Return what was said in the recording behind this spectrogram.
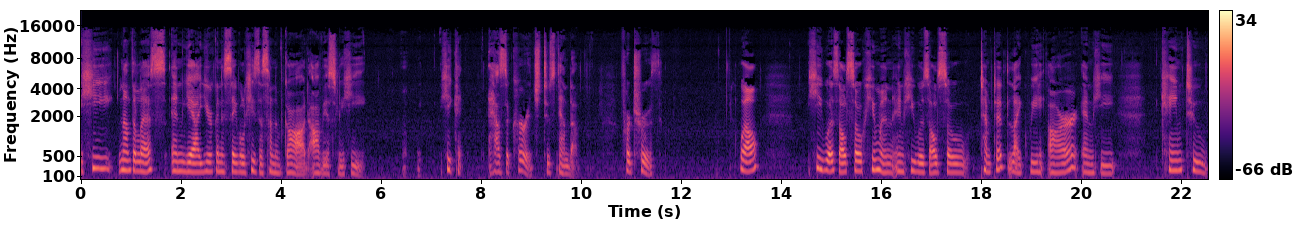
he nonetheless and yeah you're going to say well he's the son of god obviously he he can has the courage to stand up for truth. Well he was also human and he was also tempted like we are and he came to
